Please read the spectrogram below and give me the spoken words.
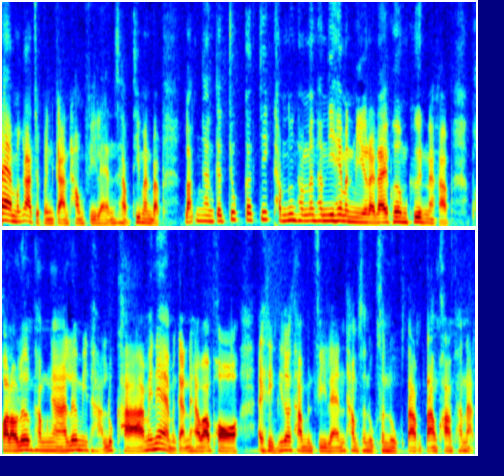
แรกๆมันก็อาจจะเป็นการทำฟรีแลนซ์ครับที่มันแบบรับงานกระจุกกระจิกทำนู่นทำนั่นทำนี่ให้มันมีรายได้เพิ่มขึ้นนะครับพอเราเริ่มทำงานเริ่มมีฐานลูกค้าไม่แน่เหมือนกันนะครับว่าพอไอสิ่งที่เราทำเป็นฟรีแลนซ์ทำสนุกสนุกๆตามตามความถนัด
